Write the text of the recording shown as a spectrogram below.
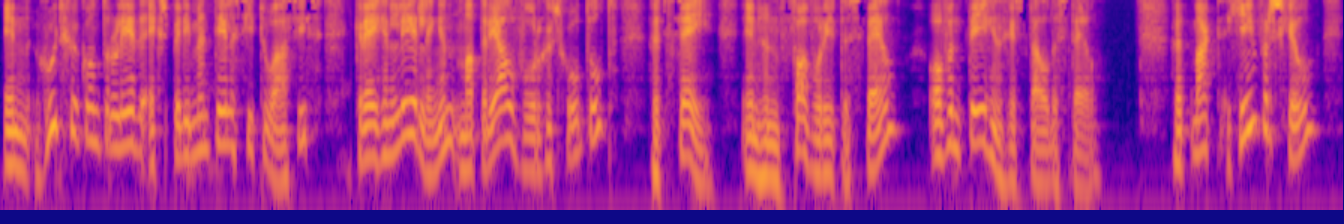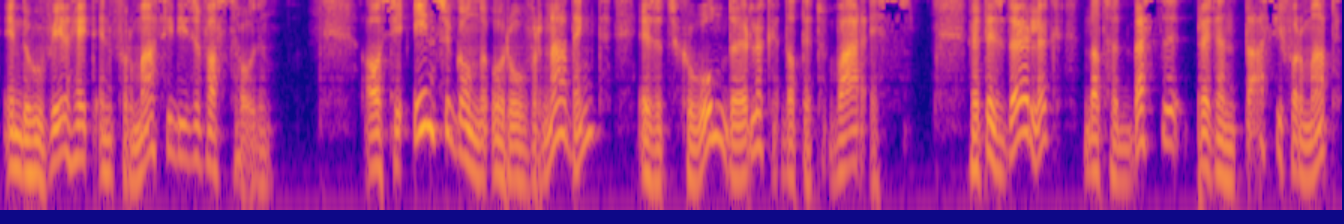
In goed gecontroleerde experimentele situaties krijgen leerlingen materiaal voorgeschoteld, het zij in hun favoriete stijl of een tegengestelde stijl. Het maakt geen verschil in de hoeveelheid informatie die ze vasthouden. Als je één seconde erover nadenkt, is het gewoon duidelijk dat dit waar is. Het is duidelijk dat het beste presentatieformaat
